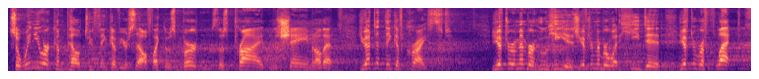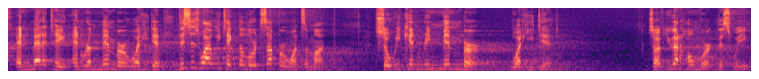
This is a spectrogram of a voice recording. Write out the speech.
So, when you are compelled to think of yourself, like those burdens, those pride and the shame and all that, you have to think of Christ. You have to remember who He is. You have to remember what He did. You have to reflect and meditate and remember what He did. This is why we take the Lord's Supper once a month, so we can remember what He did. So if you got homework this week,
